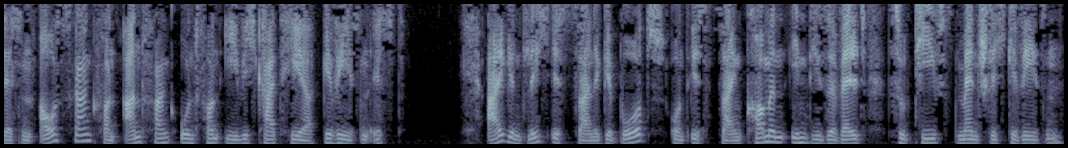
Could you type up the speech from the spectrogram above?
dessen Ausgang von Anfang und von Ewigkeit her gewesen ist. Eigentlich ist seine Geburt und ist sein Kommen in diese Welt zutiefst menschlich gewesen.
